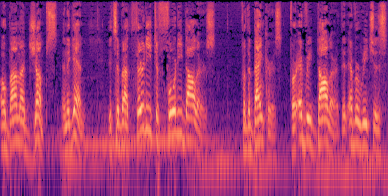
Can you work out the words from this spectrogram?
Obama jumps. And again, it's about 30 to 40 dollars for the bankers for every dollar that ever reaches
